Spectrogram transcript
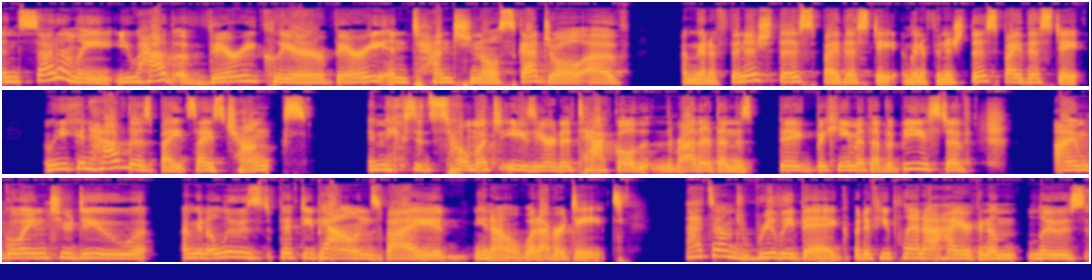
and suddenly you have a very clear, very intentional schedule of, I'm going to finish this by this date. I'm going to finish this by this date. When you can have those bite sized chunks, it makes it so much easier to tackle rather than this big behemoth of a beast of, I'm going to do, I'm going to lose 50 pounds by, you know, whatever date. That sounds really big. But if you plan out how you're going to lose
